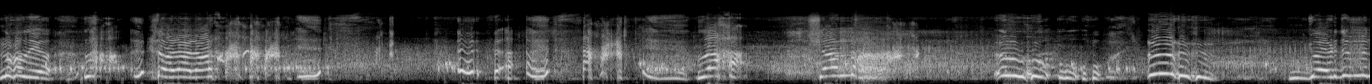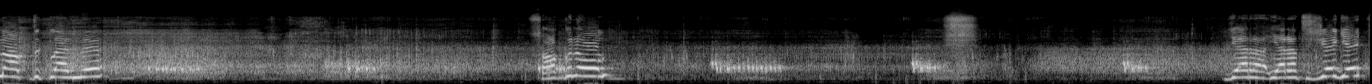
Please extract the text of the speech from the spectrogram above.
ne oluyor? La la la. La. Şu anda. Gördün mü ne yaptıklarını? Sakin ol. Yara, yaratıcıya geç.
